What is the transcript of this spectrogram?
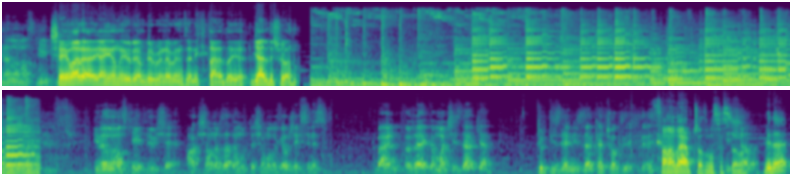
inanılmaz keyifli. Şey var ya yan yana yürüyen birbirine benzeyen iki tane dayı. Geldi şu an. İnanılmaz keyifli bir şey. Akşamları zaten muhteşem oluyor göreceksiniz. Ben özellikle maç izlerken, Türk dizilerini izlerken çok zevkli. Sana da yapacağız bu sistemi. İnşallah. Bir de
